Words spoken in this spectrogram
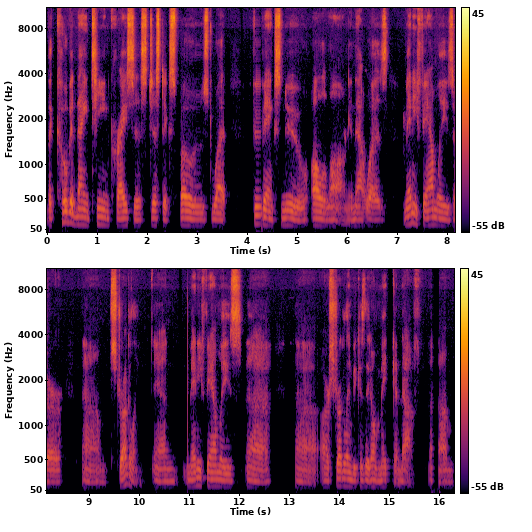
the COVID nineteen crisis just exposed what food banks knew all along, and that was many families are um, struggling, and many families uh, uh, are struggling because they don't make enough. Um,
